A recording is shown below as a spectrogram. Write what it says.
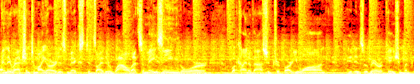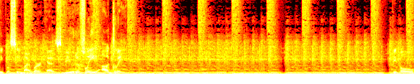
And the reaction to my art is mixed. It's either, wow, that's amazing, or what kind of acid trip are you on? It is a rare occasion when people see my work as beautifully ugly. People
